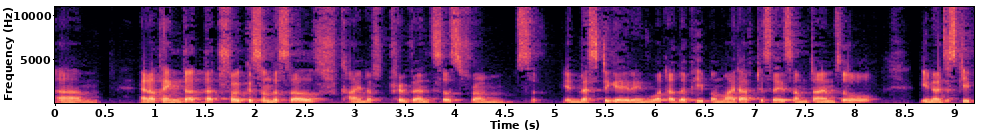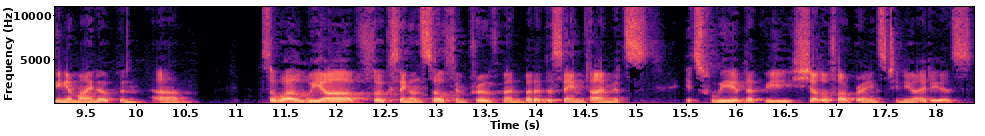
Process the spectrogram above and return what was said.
Um, and i think that that focus on the self kind of prevents us from investigating what other people might have to say sometimes or you know just keeping your mind open. Um, so while we are focusing on self improvement but at the same time it's it's weird that we shut off our brains to new ideas.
